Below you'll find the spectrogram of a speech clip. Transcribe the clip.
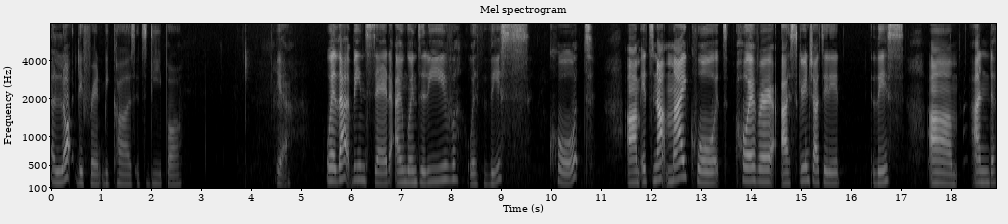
a lot different because it's deeper. Yeah. With that being said, I'm going to leave with this quote. Um, it's not my quote, however, I screenshotted it. This, um, and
